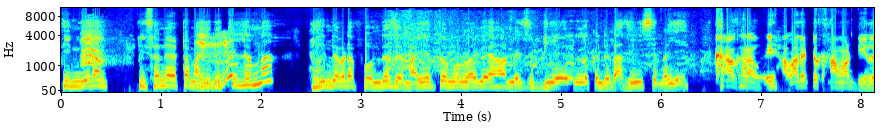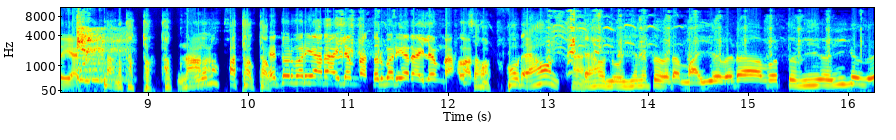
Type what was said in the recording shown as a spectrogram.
তিন গ্রাম পিছনে একটা মাইয়ে দেখছিলাম না হিন্দে বেটা ফোন দিয়েছে মাইয়ে তো মোর লাগে এখন এই যে বিয়ের লোক রাজি হয়েছে মাইয়ে? খাও খাও এই হালার একটু খামার দিল ইয়ার না না থাক থাক থাক না, না। আর থাক থাক। তোর বাড়ি আর আইলাম না তোর বাড়ি আর আইলাম না হন এখন এখন ওইখানে তো বেটা মাইয়ে বেটা আমার তো বিয়ে হয়ে গেছে।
